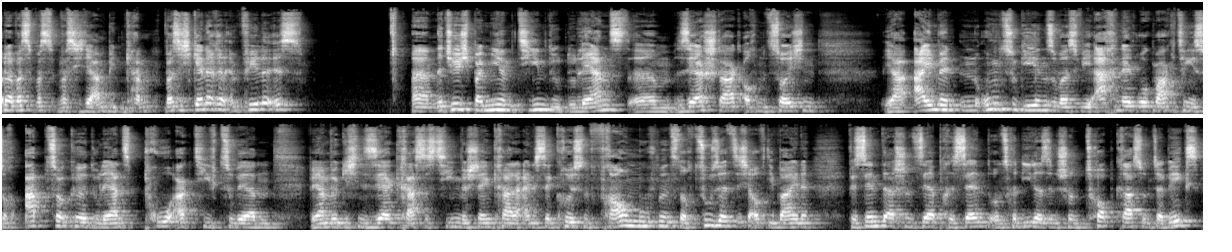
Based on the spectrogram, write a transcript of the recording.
oder was, was, was ich dir anbieten kann, was ich generell empfehle, ist, ähm, natürlich bei mir im Team, du, du lernst ähm, sehr stark auch mit solchen ja, Einwänden umzugehen, sowas wie, ach, Network Marketing ist doch Abzocke, du lernst proaktiv zu werden. Wir haben wirklich ein sehr krasses Team. Wir stellen gerade eines der größten Frauen-Movements noch zusätzlich auf die Beine. Wir sind da schon sehr präsent, unsere Leader sind schon top krass unterwegs.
